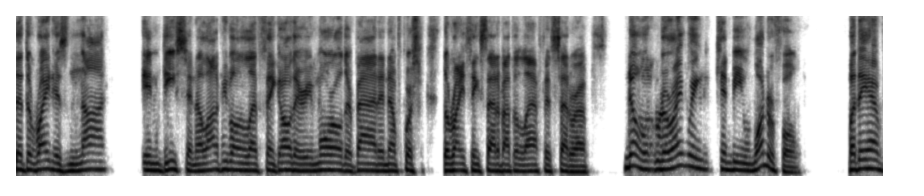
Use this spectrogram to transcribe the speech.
That the right is not indecent. A lot of people on the left think, oh, they're immoral, they're bad, and of course, the right thinks that about the left, etc. No, the right wing can be wonderful, but they have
